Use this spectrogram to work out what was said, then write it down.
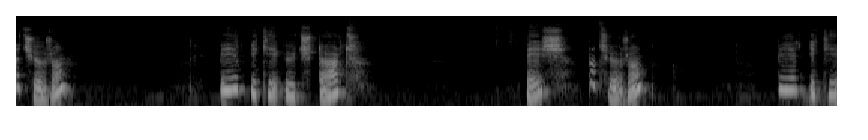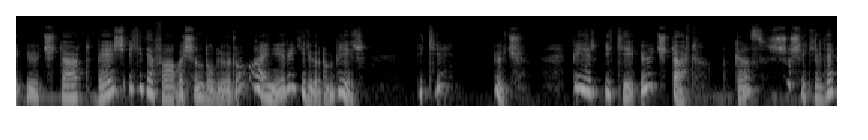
açıyorum 1 2 3 4 5 batıyorum. 1 2 3 4 5 iki defa başını doluyorum. Aynı yere giriyorum. 1 2 3 1 2 3 4 bakınız şu şekilde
